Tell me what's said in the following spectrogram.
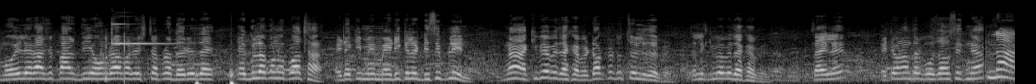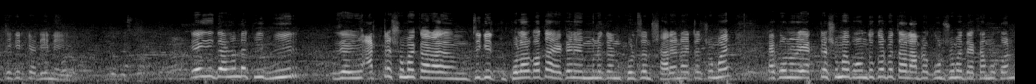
মহিলারা আসে পাশ দিয়ে ওনরা আবার স্টাফরা ধরে দেয়। এগুলো কোনো কথা? এটা কি মেডিকেলের ডিসিপ্লিন না কীভাবে দেখাবে? ডক্টর তো চলে যাবে। তাহলে কীভাবে দেখাবে? তাইলে এটা ওনাদের বোঝা উচিত না। না টিকিট কাটি নেই। এই যে দেখেন না কি ভিড় যে আটটার সময় কারা- টিকিট খোলার কথা এখানে মনে করেন খুলছেন সাড়ে নয়টার সময়। এখন একটার সময় বন্ধ করবে তাহলে আমরা কোন সময় দেখাবো কোন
